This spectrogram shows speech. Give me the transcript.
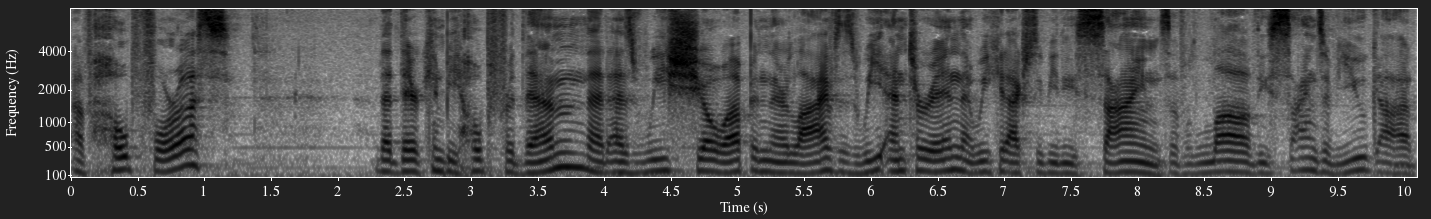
of hope for us, that there can be hope for them, that as we show up in their lives, as we enter in, that we could actually be these signs of love, these signs of you, God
